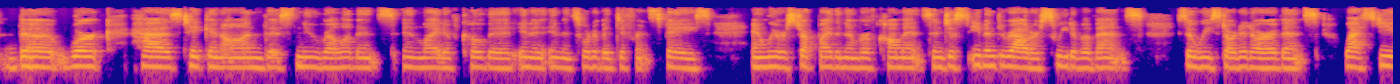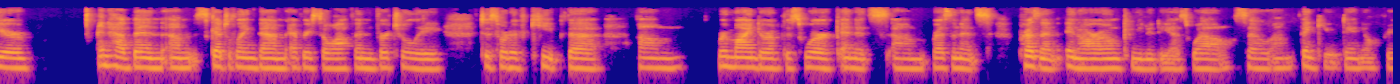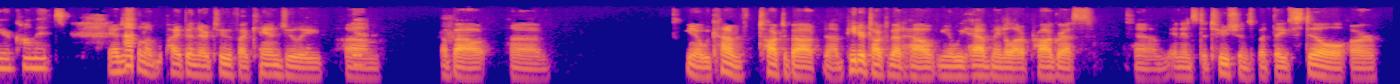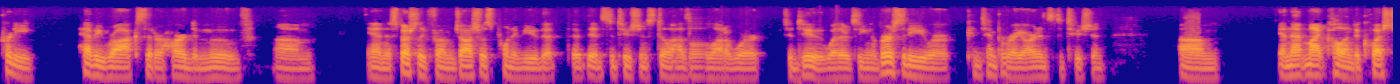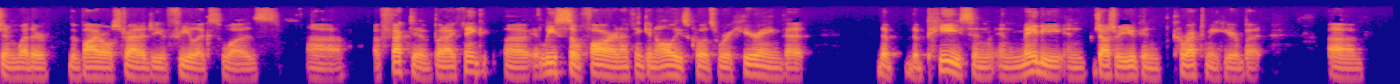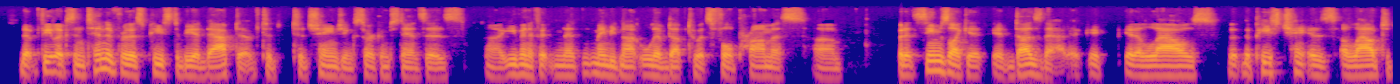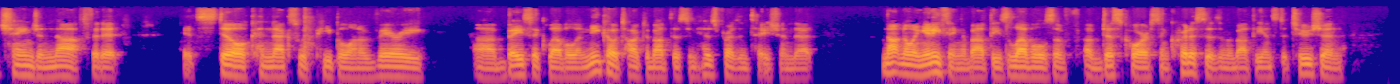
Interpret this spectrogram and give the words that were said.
the work has taken on this new relevance in light of COVID in a, in a sort of a different space. And we were struck by the number of comments and just even throughout our suite of events. So we started our events last year and have been um, scheduling them every so often virtually to sort of keep the um, reminder of this work and its um, resonance present in our own community as well. So um, thank you, Daniel, for your comments. Yeah, I just want to pipe in there too, if I can, Juilee, yeah. Um, about, uh, you know, we kind of talked about, uh, Peter talked about how, you know, we have made a lot of progress um, in institutions, but they still are pretty heavy rocks that are hard to move um, and especially from Joshua's point of view, that, that the institution still has a lot of work to do, whether it's a university or a contemporary art institution. Um, and that might call into question whether the viral strategy of Felix was uh, effective. But I think, uh, at least so far, and I think in all these quotes, we're hearing that the the piece, and and maybe, and Joshua, you can correct me here, but uh, that Felix intended for this piece to be adaptive to to changing circumstances uh, even if it maybe not lived up to its full promise. Um, but it seems like it it does that. It it, it allows the, the piece cha- is allowed to change enough that it it still connects with people on a very uh, basic level. And Nico talked about this in his presentation that not knowing anything about these levels of, of discourse and criticism about the institution,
